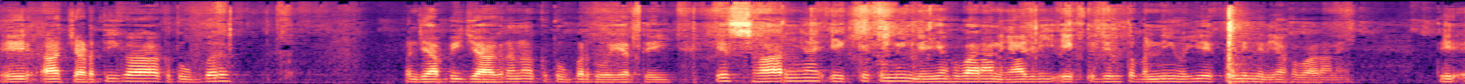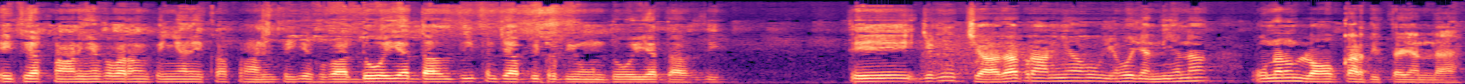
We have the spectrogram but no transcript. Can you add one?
ਇਹ ਆ ਚੜ੍ਹਦੀ ਕਲਾ ਅਕਤੂਬਰ ਪੰਜਾਬੀ ਜਾਗਰਣ ਅਕਤੂਬਰ 2023 ਇਹ ਸਾਰੀਆਂ ਇੱਕ ਇੱਕ ਮਹੀਨੇ ਦੀਆਂ ਅਖਬਾਰਾਂ ਨੇ। ਆ ਜਿਹੜੀ ਇੱਕ ਜਿਲਤ ਬੰਨੀ ਹੋਈ ਹੈ, ਇੱਕ ਮਹੀਨੇ ਦੀਆਂ ਅਖਬਾਰਾਂ ਨੇ। ਤੇ ਇੱਥੇ ਆ ਪੁਰਾਣੀਆਂ ਅਖਬਾਰਾਂ ਵੀ ਪਈਆਂ ਨੇ, ਇੱਕ ਆ ਪੁਰਾਣੀ ਪਈ ਹੈ ਅਖਬਾਰ 2010 ਦੀ, ਪੰਜਾਬੀ ਟ੍ਰਿਬਿਊਨ 2010 ਦੀ। ਤੇ ਜਿਹੜੀਆਂ ਜ਼ਿਆਦਾ ਪੁਰਾਣੀਆਂ ਹੋ ਹੋ ਜਾਂਦੀਆਂ ਨਾ, ਉਹਨਾਂ ਨੂੰ ਲੌਕ ਕਰ ਦਿੱਤਾ ਜਾਂਦਾ ਹੈ।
